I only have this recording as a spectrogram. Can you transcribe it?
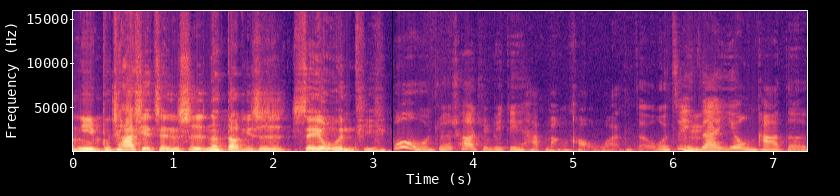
你不叫他写程式，那到底是谁有问题？不过我觉得 ChatGPT 还蛮好玩的。我自己在用它的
